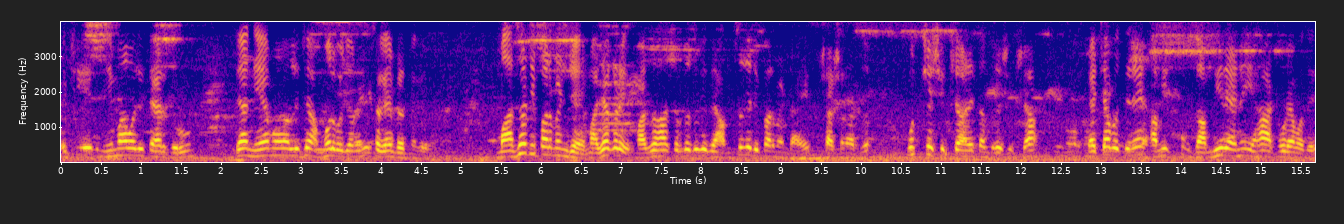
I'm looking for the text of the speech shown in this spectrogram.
याची एक नियमावली तयार करून त्या नियमावलीची अंमलबजावणीचे सगळ्यांनी प्रयत्न केला. माझं डिपार्टमेंट जे आहे माझ्याकडे माझं हा शब्द चुकीचा आहे आमचं जे डिपार्टमेंट आहे शासनाचं उच्च शिक्षा आणि तंत्रशिक्षा त्याच्या वतीने आम्ही खूप गांभीर्याने ह्या आठवड्यामध्ये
